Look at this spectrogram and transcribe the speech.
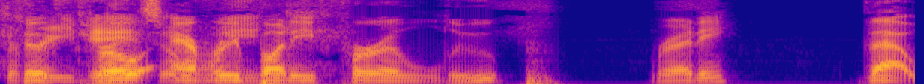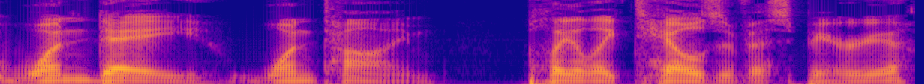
three so throw days a everybody week. for a loop. Ready? That one day, one time, play like Tales of Vesperia.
